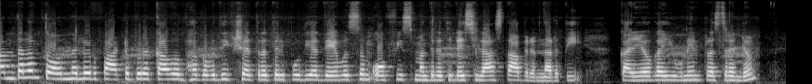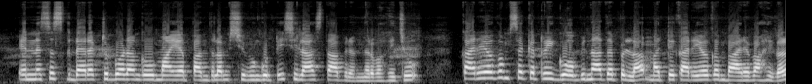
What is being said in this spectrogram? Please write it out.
പന്തളം തോന്നല്ലൂർ പാട്ടുപുരക്കാവ് ഭഗവതി ക്ഷേത്രത്തിൽ പുതിയ ദേവസ്വം ഓഫീസ് മന്ദിരത്തിന്റെ ശിലാസ്ഥാപനം നടത്തി. കരയോഗ യൂണിയൻ പ്രസിഡന്റും N S S director board അംഗവുമായ പന്തളം ശിവൻകുട്ടി ശിലാസ്ഥാപനം നിർവഹിച്ചു. കരയോഗം സെക്രട്ടറി ഗോപിനാഥ പിള്ള മറ്റ് കരയോഗം ഭാരവാഹികൾ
